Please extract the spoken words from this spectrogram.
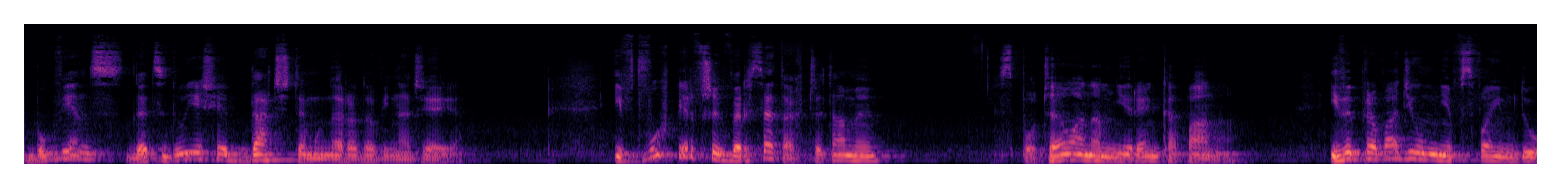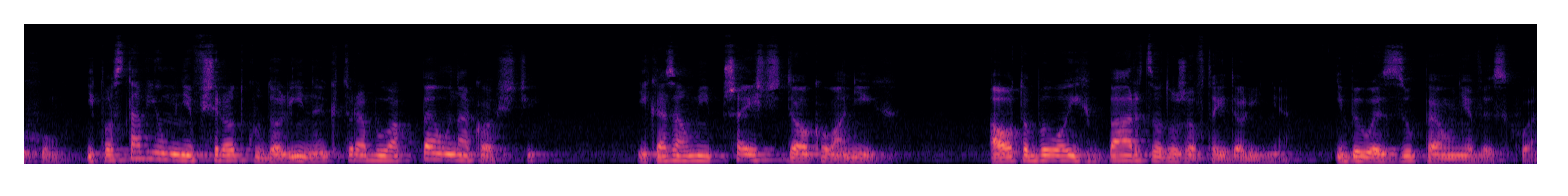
Bóg więc decyduje się dać temu narodowi nadzieję. I w dwóch pierwszych wersetach czytamy: Spoczęła na mnie ręka Pana i wyprowadził mnie w swoim duchu i postawił mnie w środku doliny, która była pełna kości. I kazał mi przejść dookoła nich. A oto było ich bardzo dużo w tej dolinie i były zupełnie wyschłe.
